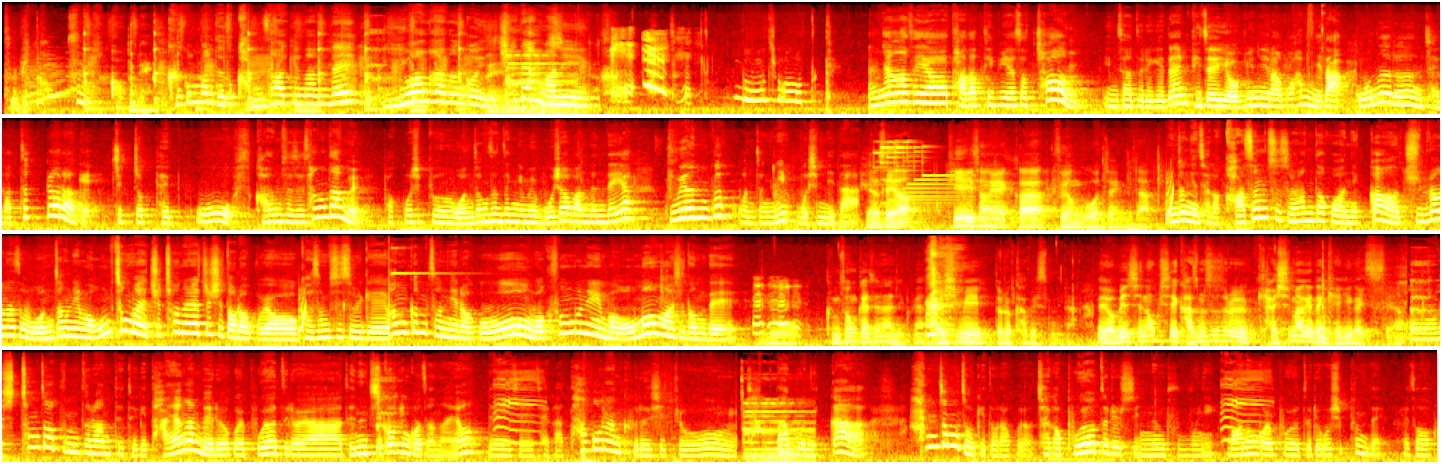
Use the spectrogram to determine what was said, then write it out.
풀비컵. 풀비컵. 네. 그것만 돼도 감사하긴 한데 이왕 하는 거 이제 네. 최대한 많이 너무 좋아 어떡해 안녕하세요 다다TV에서 처음 인사드리게 된 BJ 여빈이라고 합니다 오늘은 제가 특별하게 직접 뵙고 가슴수술 상담을 받고 싶은 원장 선생님을 모셔봤는데요 구현국 원장님 모십니다 안녕하세요. BA 성형외과 구영구 원장입니다. 원장님 제가 가슴 수술 한다고 하니까 주변에서 원장님을 엄청 많이 추천을 해주시더라고요. 가슴 수술계 황금손이라고 막 소문이 막 어마어마하시던데. 뭐 금손까지는 아니고요. 열심히 노력하고 있습니다. 근데 여빈 씨는 혹시 가슴 수술을 결심하게 된 계기가 있으세요? 어, 시청자분들한테 되게 다양한 매력을 보여드려야 되는 직업인 거잖아요. 근데 이제 제가 타고난 그릇이 좀 작다 보니까 한정적이더라고요. 제가 보여드릴 수 있는 부분이 많은 걸 보여드리고 싶은데 그래서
